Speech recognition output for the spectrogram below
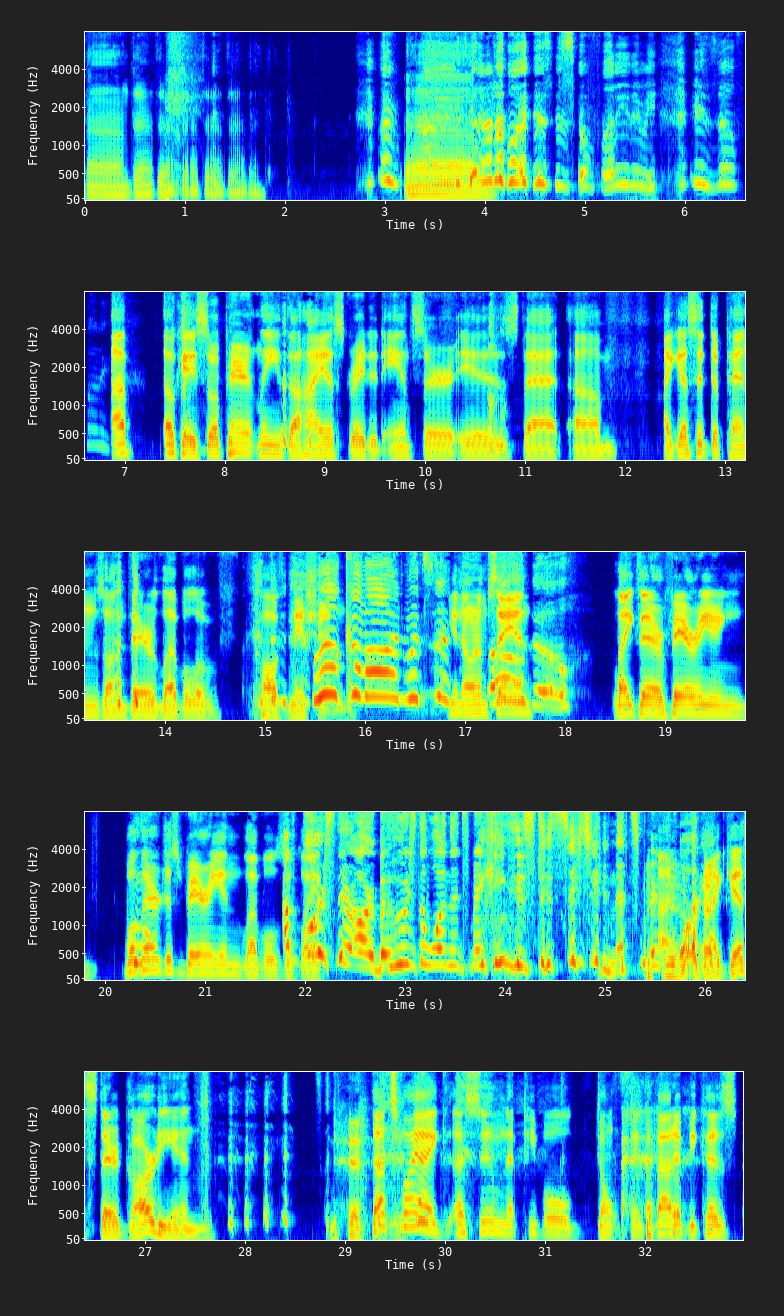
uh, da, da, da. I'm crying. I don't know why this is so funny to me. It's so funny. Uh, Okay, so apparently the highest rated answer is that um, I guess it depends on their level of cognition. Well, come on. What's the? You know what I'm saying? Oh, no. Like they're varying. Well, they're just varying levels of, Of like. course there are, but who's the one that's making this decision? That's my I, point. I guess their guardian. That's why I assume that people don't think about it because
